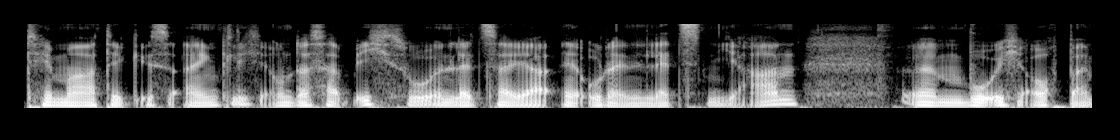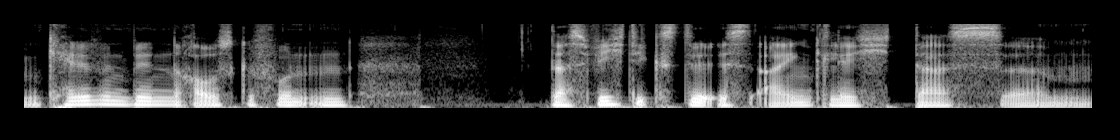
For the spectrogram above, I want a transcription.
Thematik ist eigentlich, und das habe ich so in letzter Jahr äh, oder in den letzten Jahren, ähm, wo ich auch beim Kelvin bin, rausgefunden, das Wichtigste ist eigentlich, dass ähm,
